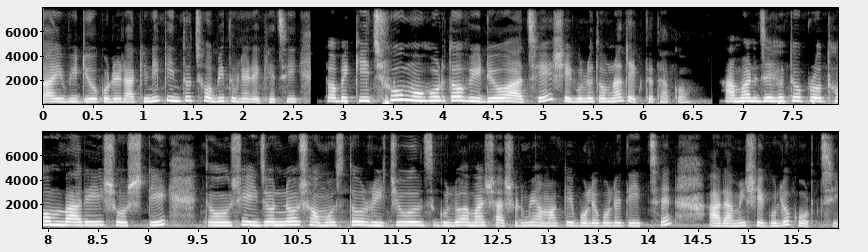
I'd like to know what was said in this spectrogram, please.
তাই ভিডিও করে রাখিনি, কিন্তু ছবি তুলে রেখেছি। তবে কিছু মুহূর্ত ভিডিও আছে, সেগুলো তোমরা দেখতে থাকো। আমার যেহেতু প্রথমবার এই ষষ্ঠী, তো সেই জন্য সমস্ত রিচুয়ালসগুলো আমার শাশুড়ি আমাকে বলে বলে দিচ্ছেন আর আমি সেগুলো করছি।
